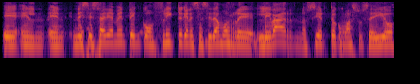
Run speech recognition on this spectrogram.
eh, en, necesariamente en conflicto y que necesitamos relevar, ¿no es cierto? Como ha sucedido,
